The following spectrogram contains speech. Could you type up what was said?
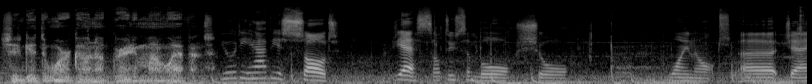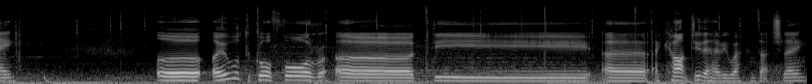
Should get to work on upgrading my weapons. You already have your sod. Yes, I'll do some more. Sure. Why not? Uh, Jay. Uh, I would go for, uh, the, uh, I can't do the heavy weapons, actually.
